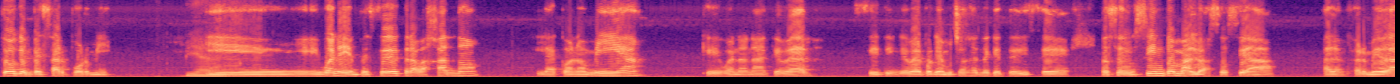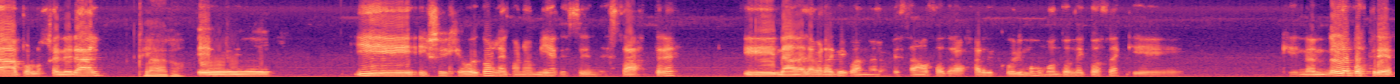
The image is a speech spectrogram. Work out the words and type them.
tengo que empezar por mí. Bien, Y, bueno, y empecé trabajando la economía, que bueno, nada que ver, sí, tiene que ver, porque hay mucha gente que te dice, no sé, un síntoma lo asocia a la enfermedad por lo general. claro. Eh, y, y yo dije, voy con la economía, que soy un desastre. Y nada, la verdad que cuando lo empezamos a trabajar descubrimos un montón de cosas que, que no, no lo puedes creer.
